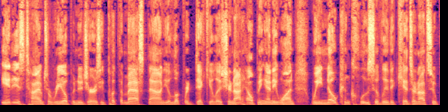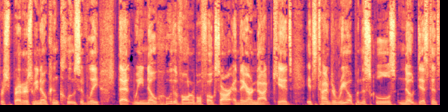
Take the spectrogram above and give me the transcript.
It is time to reopen New Jersey. Put the mask down. You look ridiculous. You're not helping anyone. We know conclusively that kids are not super spreaders. We know conclusively that we know who the vulnerable folks are, and they are not kids. It's time to reopen the schools, no distance.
